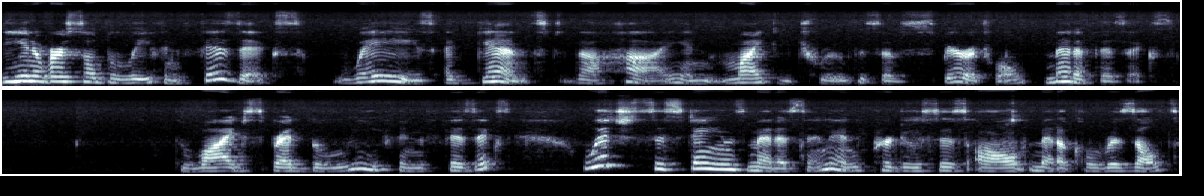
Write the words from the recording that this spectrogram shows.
The universal belief in physics weighs against the high and mighty truths of spiritual metaphysics. The widespread belief in physics which sustains medicine and produces all medical results,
